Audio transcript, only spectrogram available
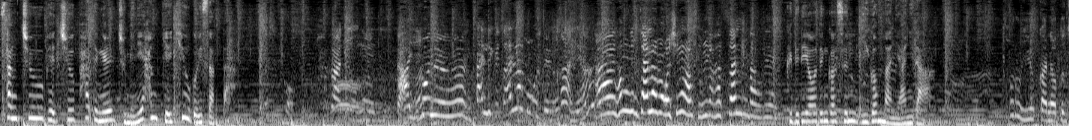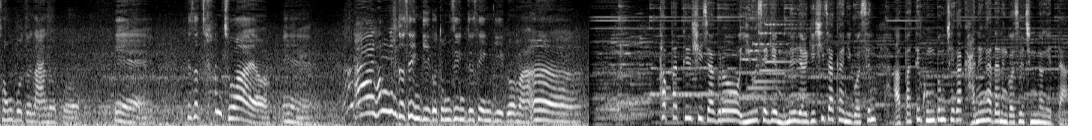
상추, 배추, 파 등을 주민이 함께 키우고 있었다. 아 이거는 빨리 잘라 먹어야 되는 거 아니야? 아 형님 잘라 먹을 시간 없어 우리가 다 자른다 그래. 그들이 얻은 것은 이것만이 아니라 서로 이웃 간에 어떤 정보도 나누고 예 그래서 참 좋아요 예. 아 형님도 생기고 동생도 생기고 막 어. 텃밭을 시작으로 이웃에게 문을 열기 시작한 이곳은 아파트 공동체가 가능하다는 것을 증명했다.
